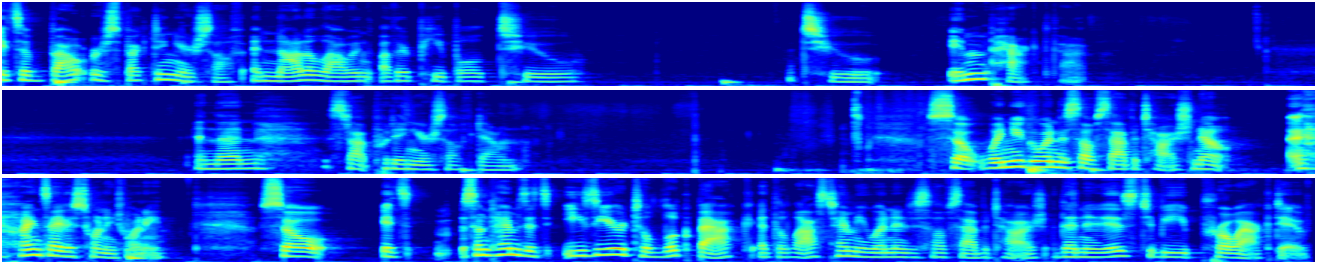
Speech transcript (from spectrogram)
It's about respecting yourself and not allowing other people to to impact that. And then stop putting yourself down. So, when you go into self-sabotage, now hindsight is 2020. So, it's sometimes it's easier to look back at the last time you went into self-sabotage than it is to be proactive.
